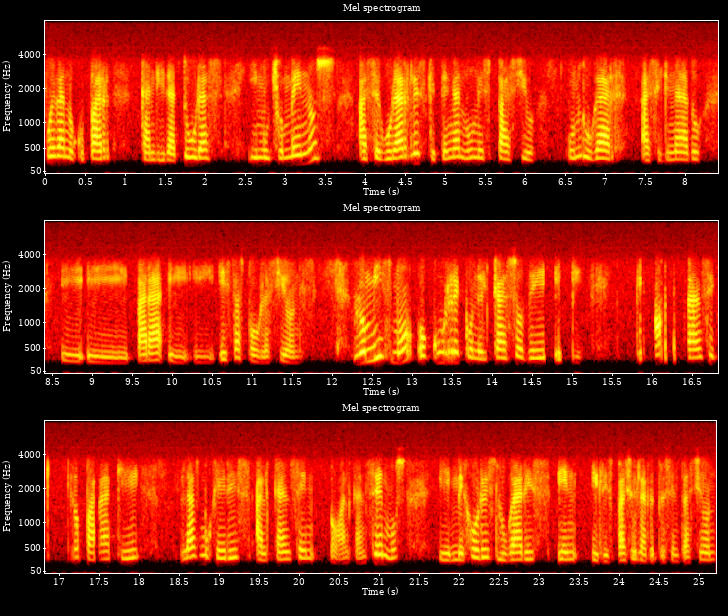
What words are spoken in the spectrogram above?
puedan ocupar candidaturas y mucho menos asegurarles que tengan un espacio, un lugar asignado eh, eh, para eh, estas poblaciones. Lo mismo ocurre con el caso de para que las mujeres alcancen o alcancemos mejores lugares en el espacio de la representación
